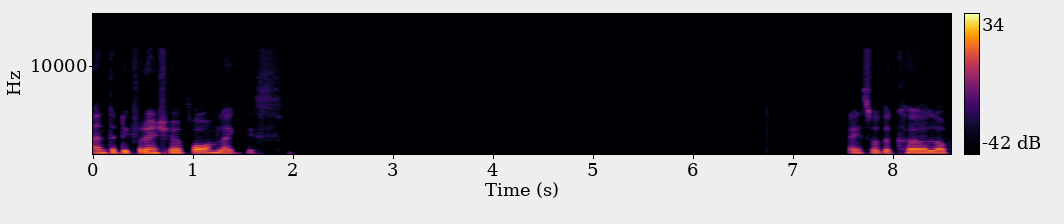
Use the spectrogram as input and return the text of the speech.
And the differential form like this. Right, so the curl of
